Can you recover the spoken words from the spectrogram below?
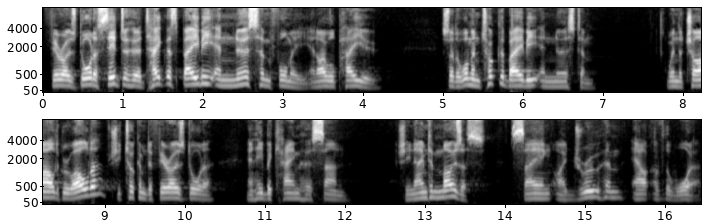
Pharaoh's daughter said to her, Take this baby and nurse him for me, and I will pay you. So the woman took the baby and nursed him. When the child grew older, she took him to Pharaoh's daughter and he became her son. She named him Moses, saying, I drew him out of the water.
